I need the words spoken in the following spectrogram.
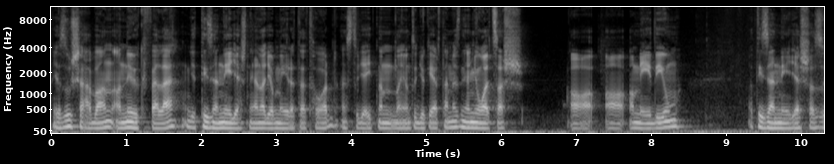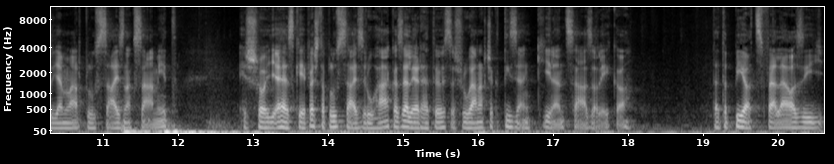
hogy az USA-ban a nők fele ugye 14-esnél nagyobb méretet hord, ezt ugye itt nem nagyon tudjuk értelmezni, a 8-as a, a, a médium, a 14-es az ugye már plusz size-nak számít, és hogy ehhez képest a plusz size ruhák az elérhető összes ruhának csak 19%-a. Tehát a piac fele az így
